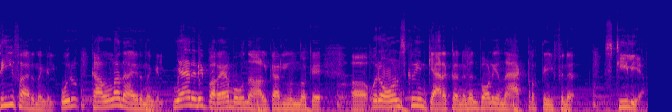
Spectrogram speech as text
തീഫ് ആയിരുന്നെങ്കിൽ ഒരു കള്ളനായിരുന്നെങ്കിൽ ഞാനിനി പറയാൻ പോകുന്ന ആൾക്കാരിൽ നിന്നൊക്കെ ഒരു on screen character Nivin Pauly എന്ന ആക്ടർ തീഫിന് സ്റ്റീൽ ചെയ്യാം.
